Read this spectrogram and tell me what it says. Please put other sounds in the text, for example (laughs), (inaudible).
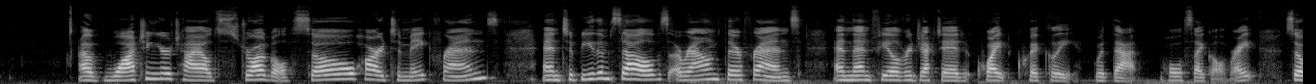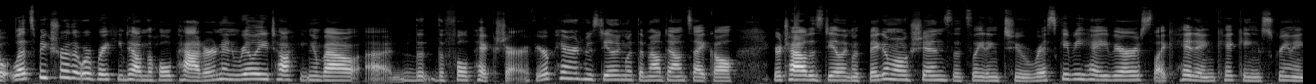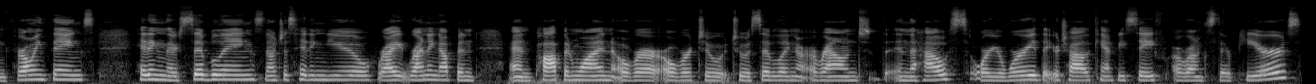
of watching your child struggle so hard to make friends and to be themselves around their friends and then feel rejected quite quickly with that whole cycle, right? So let's make sure that we're breaking down the whole pattern and really talking about uh, the, the full picture. If you're a parent who's dealing with the meltdown cycle, your child is dealing with big emotions that's leading to risky behaviors like hitting, kicking, screaming, throwing things, hitting their siblings, not just hitting you, right? Running up and, and popping one over over to, to a sibling around in the house, or you're worried that your child can't be safe amongst their peers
